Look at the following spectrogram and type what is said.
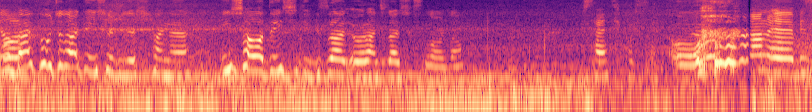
yani belki hocalar değişebilir. Hani inşallah değişik güzel öğrenciler çıksın oradan. Sen çıkmışsın. Oo. Şu an e, bizi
